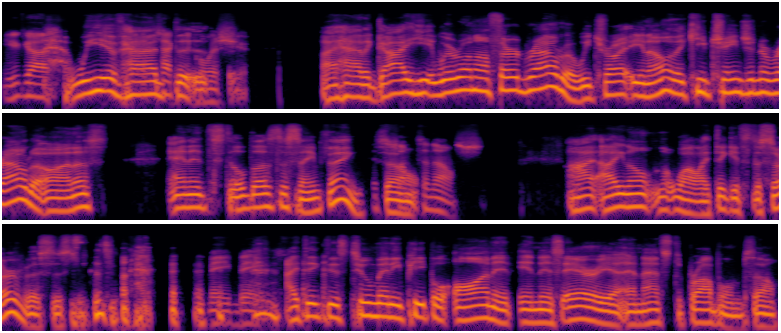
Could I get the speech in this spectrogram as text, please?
you got, we have had technical the, issue. I had a guy he we're on our third router. We try, you know, they keep changing the router on us and it still does the same thing. It's so something else. I I don't know. Well, I think it's the service. It's, it's not- Maybe. I think there's too many people on it in this area, and that's the problem. So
